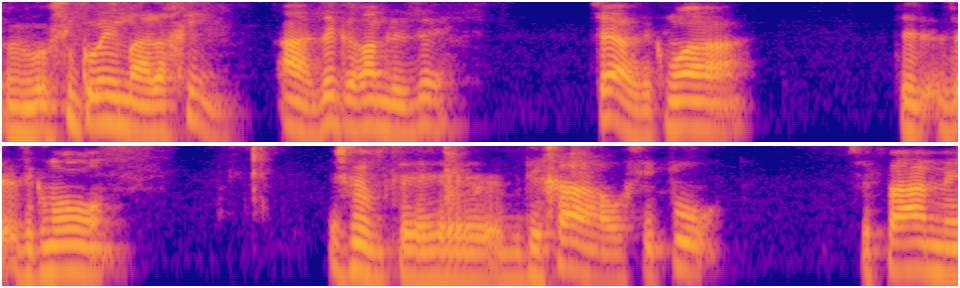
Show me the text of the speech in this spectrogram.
הם עושים כל מיני מהלכים, אה, זה גרם לזה. בסדר, זה כמו, זה, זה, זה כמו, יש כזאת אה, בדיחה או סיפור, שפעם אה,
